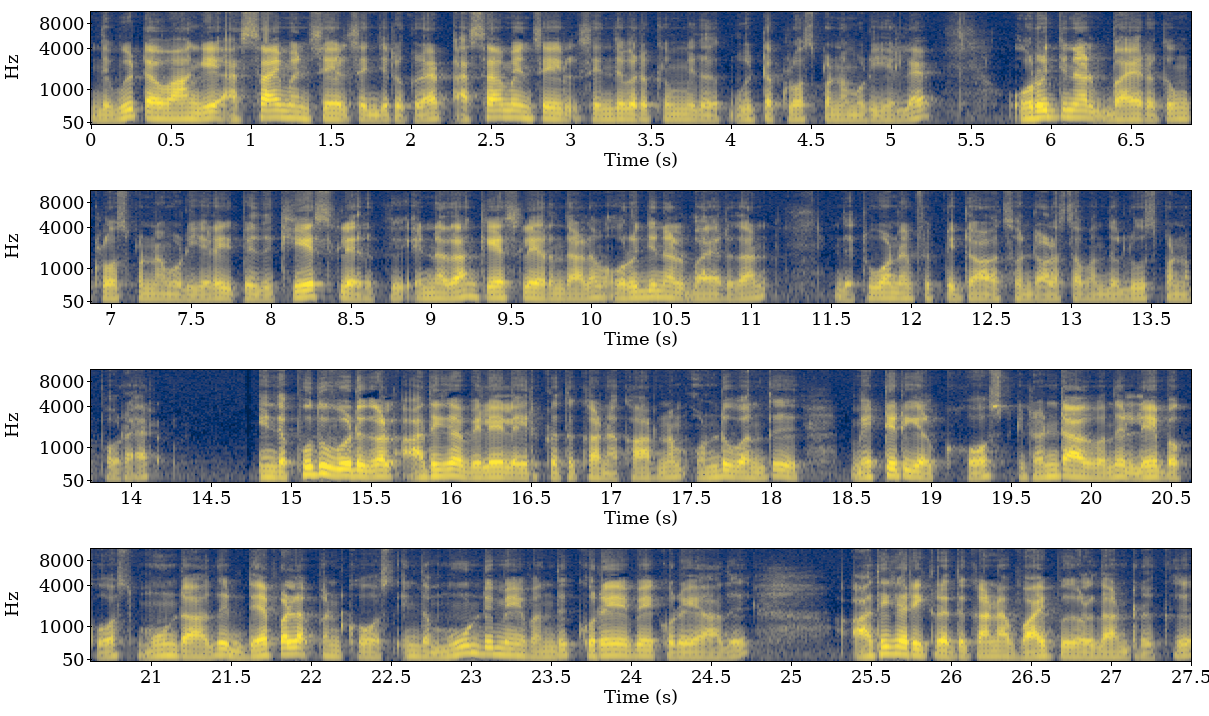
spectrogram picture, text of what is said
இந்த வீட்டை வாங்கி அசைன்மெண்ட் சேல் செஞ்சுருக்கிறார். அசைன்மெண்ட் சேல் செஞ்சவருக்கும் இதை வீட்டை க்ளோஸ் பண்ண முடியலை. ஒரிஜினல் பயருக்கும் க்ளோஸ் பண்ண முடியலை. இப்போ இது கேஸில் இருக்குது என்ன தான் கேஸில் இருந்தாலும் ஒரிஜினல் பயர் தான் இந்த டூ ஹண்ட்ரட் ஃபிஃப்டி தௌசண்ட் டாலர்ஸை வந்து லூஸ் பண்ண போகிறார் இந்த புது வீடுகள் அதிக விலையில் இருக்கிறதுக்கான காரணம் ஒன்று வந்து மெட்டீரியல் கோஸ்ட் ரெண்டாவது வந்து லேபர் கோஸ்ட் மூன்றாவது டெவலப்மெண்ட் கோஸ்ட் இந்த மூன்றுமே வந்து குறையவே குறையாது. அதிகரிக்கிறதுக்கான வாய்ப்புகள் தான் இருக்குது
